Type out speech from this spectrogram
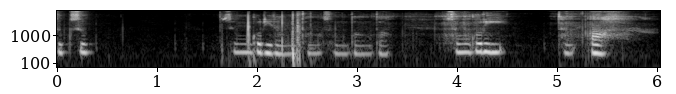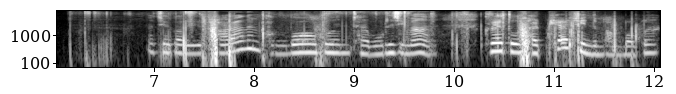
쑥쑥. 숭구리 당당 숭당당. 숭구리 당아. 제가 이 잘하는 방법은 잘 모르지만 그래도 잘 피할 수 있는 방법은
